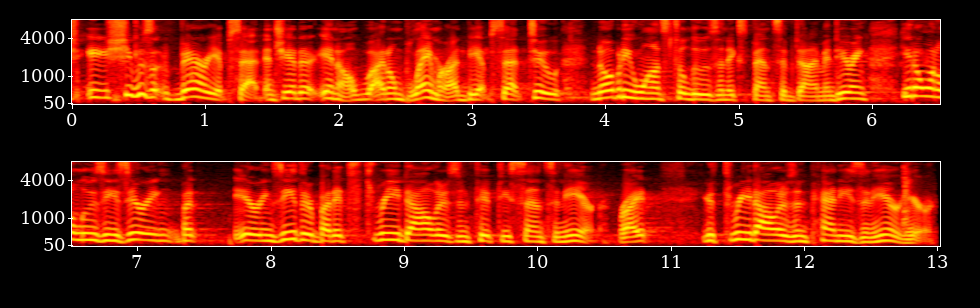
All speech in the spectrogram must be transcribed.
she, she was very upset, and she had, a, you know, I don't blame her. I'd be upset too. Nobody wants to lose an expensive diamond earring. You don't want to lose these earring, but earrings either, but it's three dollars and fifty cents an ear, right? You're $3 and pennies an ear here.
